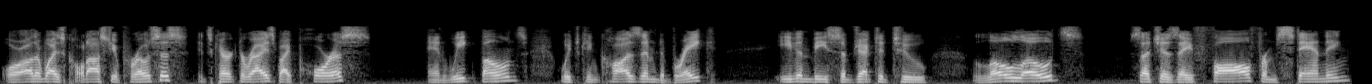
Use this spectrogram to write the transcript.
or otherwise called osteoporosis, it's characterized by porous and weak bones, which can cause them to break, even be subjected to low loads, such as a fall from standing,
